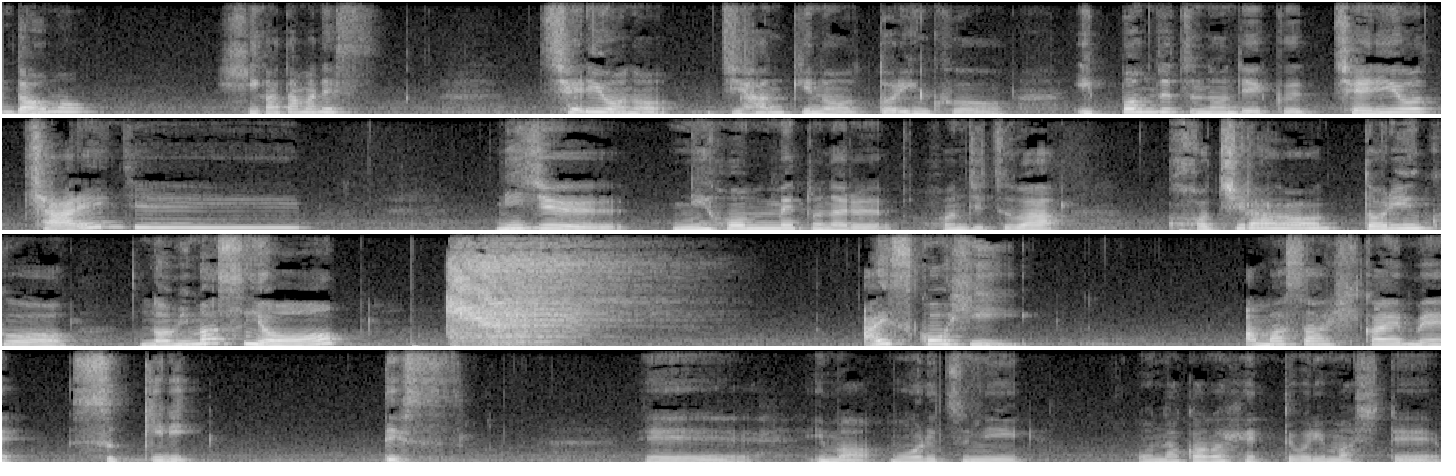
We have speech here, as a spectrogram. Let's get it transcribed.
どうも、ひがたまです。チェリオの自販機のドリンクを1本ずつ飲んでいくチェリオチャレンジ。22本目となる本日はこちらのドリンクを飲みますよ。アイスコーヒー。甘さ控えめすっきりです、えー今猛烈にお腹が減っておりまして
